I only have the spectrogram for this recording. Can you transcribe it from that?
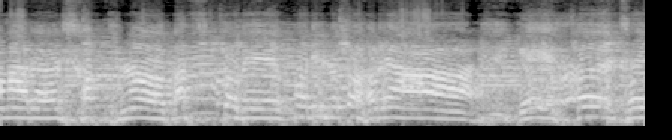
আমার স্বপ্ন বাস্তবে পরিণত হবে না কে হয়েছে?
